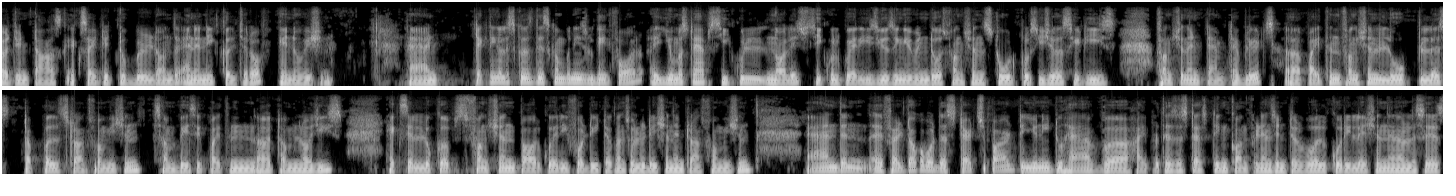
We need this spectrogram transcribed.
urgent tasks excited to build on the NNE culture of innovation. And technical skills this company is looking for uh, you must have sql knowledge sql queries using windows functions stored procedures CTEs function and temp templates uh, python function loop list tuples transformation some basic python uh, terminologies excel lookups function power query for data consolidation and transformation. And then if i'll talk about the stats part you need to have uh, hypothesis testing confidence interval correlation analysis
